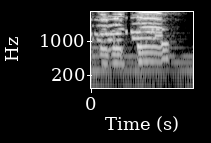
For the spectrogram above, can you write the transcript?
i don't know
